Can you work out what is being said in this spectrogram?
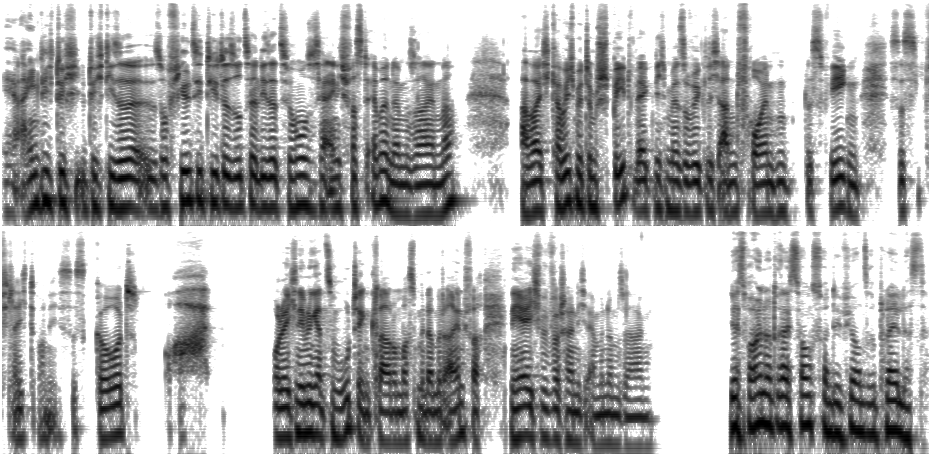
Ey, eigentlich durch, durch diese so viel zitierte Sozialisation muss es ja eigentlich fast Eminem sein, ne? Aber ich kann mich mit dem Spätwerk nicht mehr so wirklich anfreunden. Deswegen ist es vielleicht auch nicht. Ist es Goat? Oh, oder ich nehme den ganzen Wu-Tang klar und mach's mir damit einfach. Nee, ich will wahrscheinlich Eminem sagen. Jetzt brauche ich noch drei Songs von dir für unsere Playlist.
